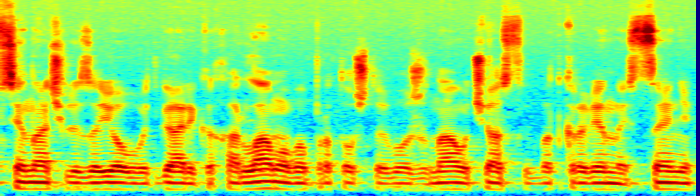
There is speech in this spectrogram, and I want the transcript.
все начали заебывать Гарика Харламова про то, что его жена участвует в откровенной сцене.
